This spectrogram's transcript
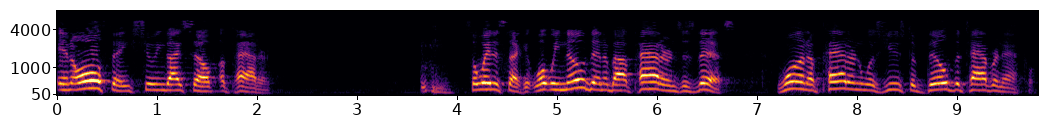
in all things showing thyself a pattern. so wait a second. What we know then about patterns is this. One, a pattern was used to build the tabernacle.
